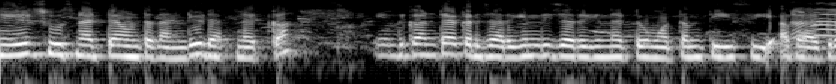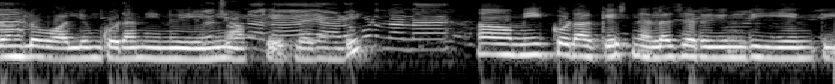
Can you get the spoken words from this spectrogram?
మీరు చూసినట్టే ఉంటుందండి డెఫినెట్గా. ఎందుకంటే అక్కడ జరిగింది జరిగినట్టు మొత్తం తీసి ఆ బ్యాక్గ్రౌండ్లో వాల్యూమ్ కూడా నేను ఏమీ ఆఫ్ చేయట్లేదండి. మీకు కూడా అకేషన్ ఎలా జరిగింది ఏంటి?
